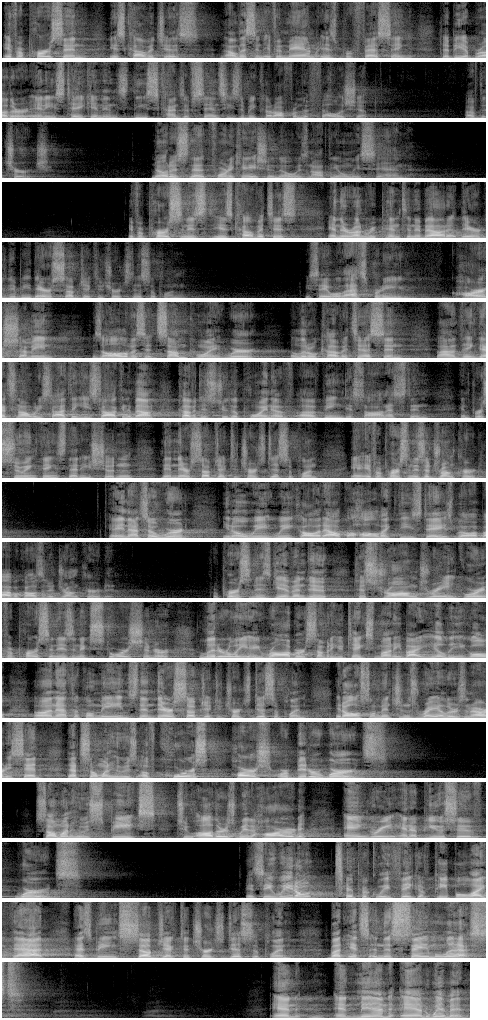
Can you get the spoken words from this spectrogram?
If a person is covetous, now listen, if a man is professing to be a brother and he's taken in these kinds of sins, he's to be cut off from the fellowship of the church. Notice that fornication, though, is not the only sin. If a person is, is covetous and they're unrepentant about it, they're to be they're subject to church discipline. You say, well, that's pretty harsh. I mean, because all of us at some point we're a little covetous, and I think that's not what he's. I think he's talking about covetous to the point of, of being dishonest and, and pursuing things that he shouldn't. Then they're subject to church discipline. If a person is a drunkard, okay, and that's a word you know we we call it alcoholic these days, but the Bible calls it a drunkard. If a person is given to, to strong drink, or if a person is an extortioner, literally a robber, somebody who takes money by illegal, uh, unethical means, then they're subject to church discipline. It also mentions railers, and I already said that's someone who is of coarse, harsh, or bitter words. Someone who speaks to others with hard, angry, and abusive words. And see, we don't typically think of people like that as being subject to church discipline, but it's in the same list. And, and men and women.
